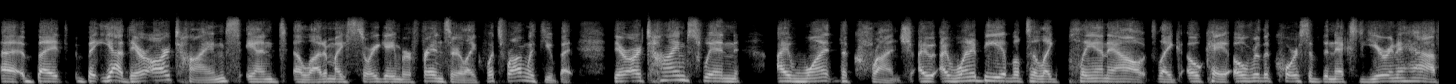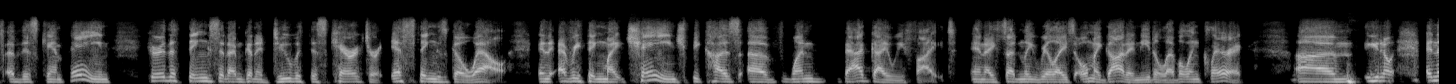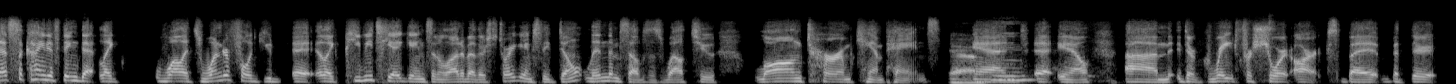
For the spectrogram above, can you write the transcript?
uh, but but yeah, there are times, and a lot of my story gamer friends are like, "What's wrong with you?" But there are times when I want the crunch. I, I want to be able to like plan out like, okay, over the course of the next year and a half of this campaign, here are the things that I'm going to do with this character if things go well. And everything might change because of one bad guy we fight. And I suddenly realize, oh my God, I need a level in cleric. Um, you know, and that's the kind of thing that like while it's wonderful you uh, like pbta games and a lot of other story games they don't lend themselves as well to long-term campaigns yeah. and uh, you know um, they're great for short arcs but but they're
